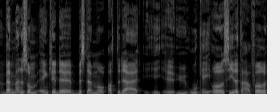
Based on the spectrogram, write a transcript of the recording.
hvem er det som egentlig det bestemmer at det er eh, uok å si dette her? For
